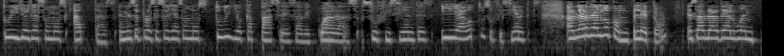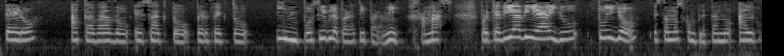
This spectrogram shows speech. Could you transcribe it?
tú y yo ya somos aptas, en ese proceso ya somos tú y yo capaces, adecuadas, suficientes y autosuficientes. Hablar de algo completo es hablar de algo entero, acabado, exacto, perfecto, imposible para ti, para mí, jamás. Porque día a día tú y yo estamos completando algo,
